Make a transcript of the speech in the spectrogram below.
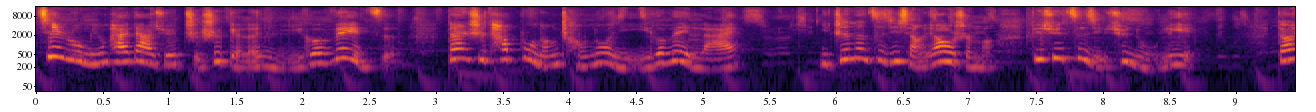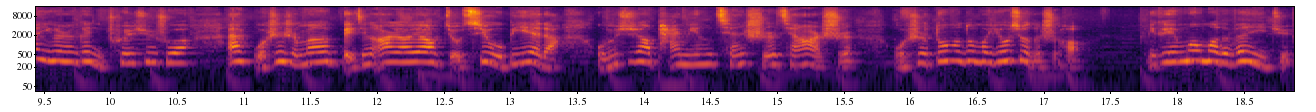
进入名牌大学只是给了你一个位子，但是他不能承诺你一个未来。你真的自己想要什么，必须自己去努力。当一个人跟你吹嘘说：“哎，我是什么北京二幺幺九七五毕业的，我们学校排名前十、前二十，我是多么多么优秀的时候”，你可以默默地问一句：“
